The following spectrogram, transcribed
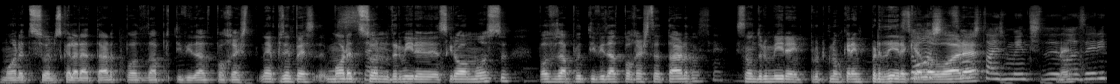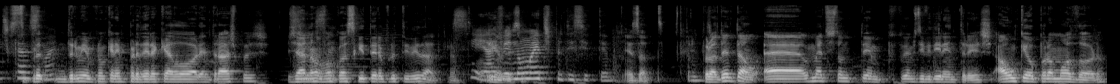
uma hora de sono, se calhar à tarde, pode dar produtividade para o resto. Né? Por exemplo, uma hora de Sim. sono, dormir a seguir ao almoço, pode-vos dar produtividade para o resto da tarde. Sim. Se não dormirem porque não querem perder São aquela os, hora, São os tais momentos de né? lazer e se descanso, per- não é? dormirem porque não querem perder aquela hora, entre aspas, já Sim, não sim. vão conseguir ter a produtividade. Pronto, Sim, às vezes assim. não é desperdício de tempo. Exato. Pronto. Pronto, então, eh, o método de gestão de tempo podemos dividir em três. Há um que é o Pomodoro,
